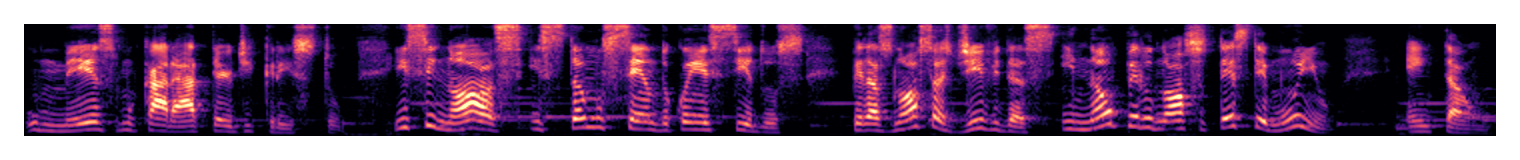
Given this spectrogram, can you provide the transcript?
o mesmo caráter de Cristo. E se nós estamos sendo conhecidos pelas nossas dívidas e não pelo nosso testemunho, então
